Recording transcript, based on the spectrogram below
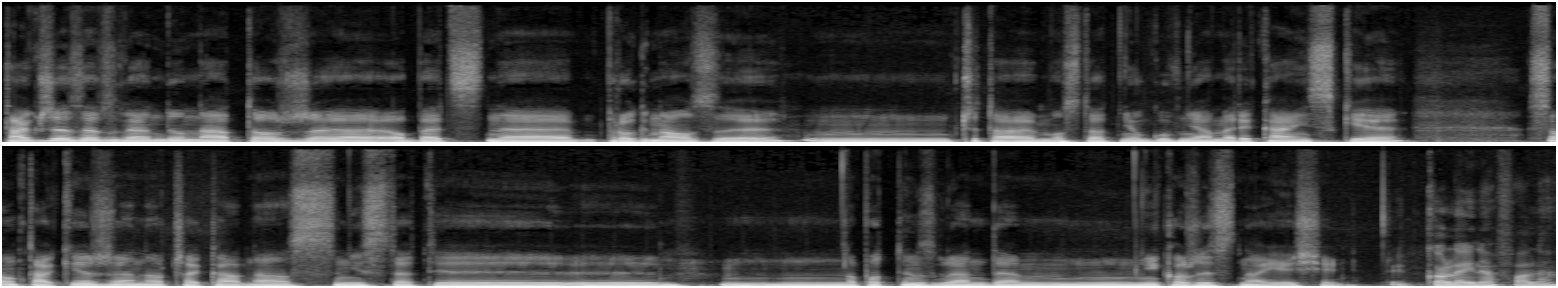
Także ze względu na to, że obecne prognozy, mm, czytałem ostatnio głównie amerykańskie, są takie, że no czeka nas niestety y, no pod tym względem niekorzystna jesień. Kolejna fala.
